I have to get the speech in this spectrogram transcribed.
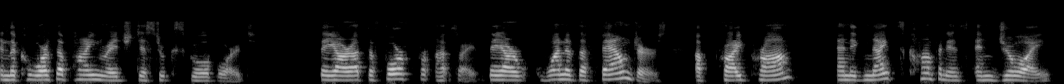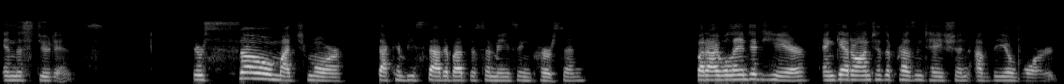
in the Kawartha Pine Ridge District School Board. They are at the forefront, uh, sorry, they are one of the founders of Pride Prom and ignites confidence and joy in the students. There's so much more that can be said about this amazing person, but I will end it here and get on to the presentation of the award.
